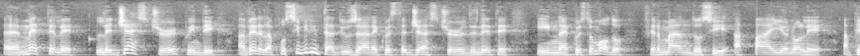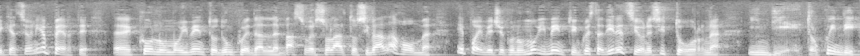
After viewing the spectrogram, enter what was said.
eh, mettere le gesture, quindi avere la possibilità di usare queste gesture, vedete in questo modo fermandosi appaiono le applicazioni aperte, eh, con un movimento dunque dal basso verso l'alto si va alla home e poi invece con un movimento in questa direzione si torna indietro. Quindi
